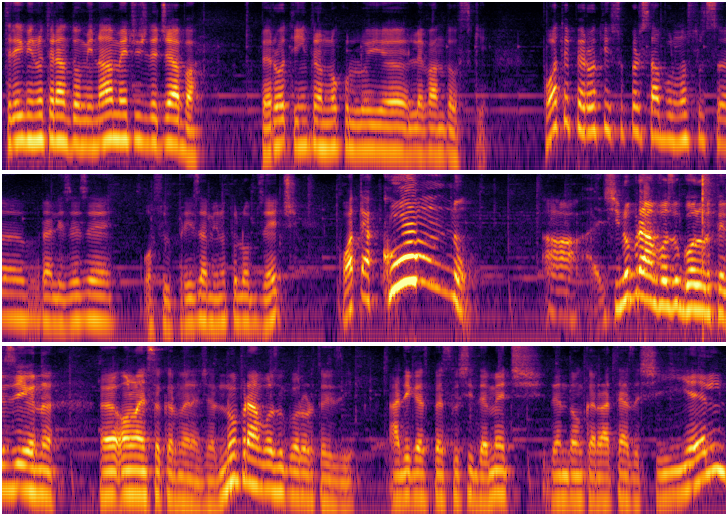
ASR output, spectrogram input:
3 minute ne-am dominat meciul și degeaba. Perotti intră în locul lui uh, Lewandowski. Poate Perotti, super sabul nostru, să realizeze o surpriză, minutul 80. Poate acum nu! A, și nu prea am văzut goluri târzii în uh, Online Soccer Manager. Nu prea am văzut goluri târzii. Adică pe sfârșit de meci, Dendon că ratează și el.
